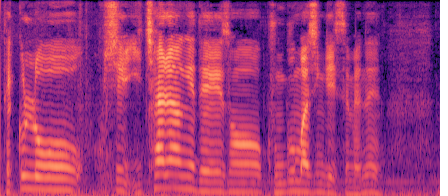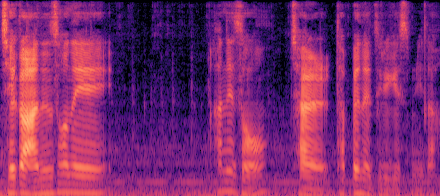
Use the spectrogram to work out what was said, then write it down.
댓글로 혹시 이 차량에 대해서 궁금하신 게 있으면은 제가 아는 선에 한해서 잘 답변해 드리겠습니다.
